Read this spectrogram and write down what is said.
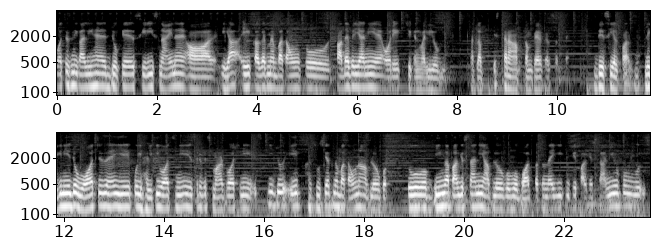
वॉचेस निकाली हैं, जो कि सीरीज़ नाइन है और या एक अगर मैं बताऊँ तो सादा बिरयानी है और एक चिकन वाली होगी। मतलब इस तरह आप कंपेयर कर सकते हैं। देसी अल्फाज में। लेकिन ये जो वॉचेस हैं, ये कोई हल्की वॉच नहीं है, ये सिर्फ़ स्मार्ट वॉच नहीं है। इसकी जो एक खसूसियत मैं बताऊँ ना आप लोगों को तो बींगा पाकिस्तानी आप लोगों को वो बहुत पसंद आएगी, क्योंकि पाकिस्तानियों को वो इस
